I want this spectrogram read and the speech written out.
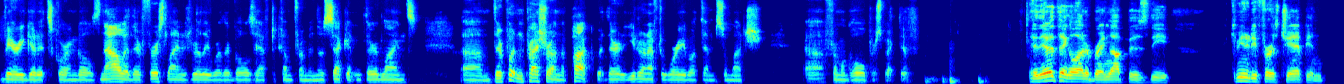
very good at scoring goals. Now their first line is really where their goals have to come from, and those second and third lines, um, they're putting pressure on the puck, but they're you don't have to worry about them so much uh, from a goal perspective. And the other thing I want to bring up is the Community First Champion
